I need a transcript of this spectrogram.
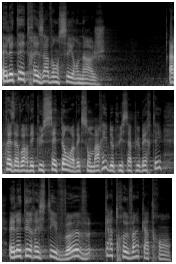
Elle était très avancée en âge. Après avoir vécu sept ans avec son mari depuis sa puberté, elle était restée veuve 84 ans.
